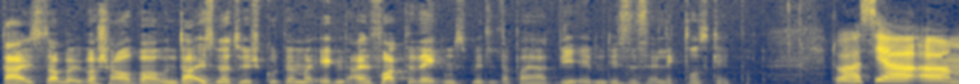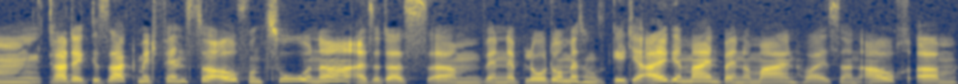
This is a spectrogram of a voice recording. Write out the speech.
da ist es aber überschaubar und da ist natürlich gut, wenn man irgendein Fortbewegungsmittel dabei hat, wie eben dieses Elektroskateboard. Du hast ja ähm, gerade gesagt, mit Fenster auf und zu, ne? Also dass, ähm, wenn eine Blow-Messung, das gilt ja allgemein bei normalen Häusern auch, ähm,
